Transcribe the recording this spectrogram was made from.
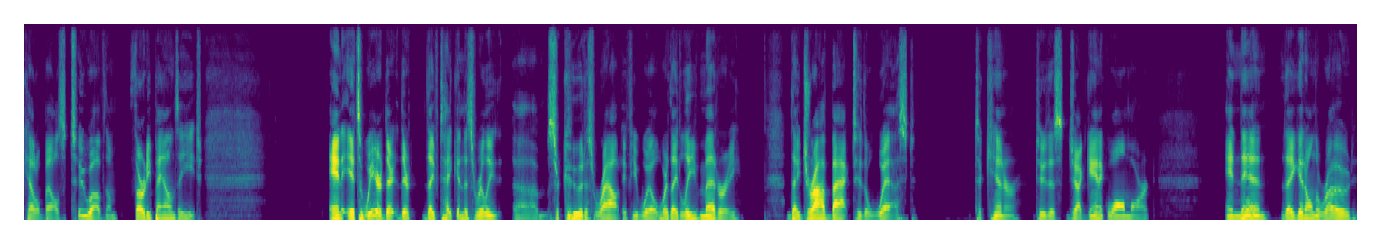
kettlebells, two of them, 30 pounds each. And it's weird. They're, they're, they've taken this really um, circuitous route, if you will, where they leave Metairie, they drive back to the west to Kenner to this gigantic Walmart, and then they get on the road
